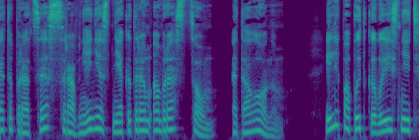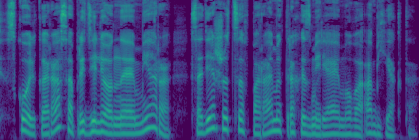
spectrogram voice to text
это процесс сравнения с некоторым образцом, эталоном, или попытка выяснить, сколько раз определенная мера содержится в параметрах измеряемого объекта.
